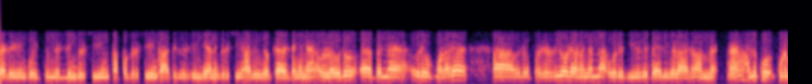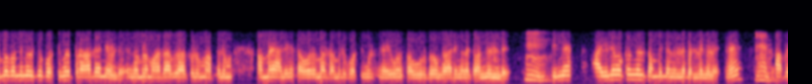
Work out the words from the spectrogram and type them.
വിതയും കൊയ്ത്തും നെല്ലും കൃഷിയും കപ്പ കൃഷിയും കാപ്പി കൃഷിയും ചേന കൃഷിയും അതും ഇതൊക്കെ ആയിട്ട് ഇങ്ങനെ ഉള്ള ഒരു പിന്നെ ഒരു വളരെ ഒരു പ്രകൃതിയോട് ഇണങ്ങുന്ന ഒരു ജീവിത ശൈലികളായിരുന്നു അന്ന്. ഏഹ് അന്ന് കുടുംബ ബന്ധങ്ങൾക്ക് കുറച്ചും കൂടി പ്രാധാന്യമുണ്ട്. നമ്മുടെ മാതാപിതാക്കളും അപ്പനും അമ്മ അല്ലെങ്കിൽ സഹോദരന്മാർ തമ്മിൽ കുറച്ചും കൂടി സ്നേഹവും സൗഹൃദവും കാര്യങ്ങളൊക്കെ അന്നുണ്ട്. പിന്നെ അയൽവക്കങ്ങൾ ബന്ധങ്ങൾ. ഏഹ് അതെ. അപ്പൊ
